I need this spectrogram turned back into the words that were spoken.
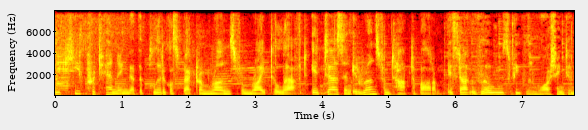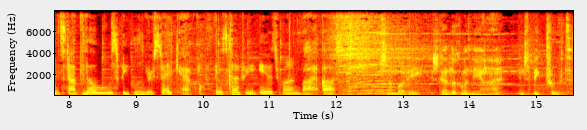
We keep pretending that the political spectrum runs from right to left. It doesn't. It runs from top to bottom. It's not those people in Washington. It's not those people in your state capital. This country is run by us. Somebody has got to look them in the eye and speak truth.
